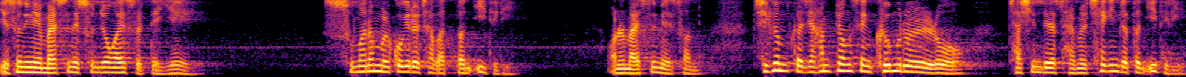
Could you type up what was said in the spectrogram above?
예수님의 말씀에 순종하였을 때에 수많은 물고기를 잡았던 이들이 오늘 말씀에선 지금까지 한평생 그물로 자신들의 삶을 책임졌던 이들이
